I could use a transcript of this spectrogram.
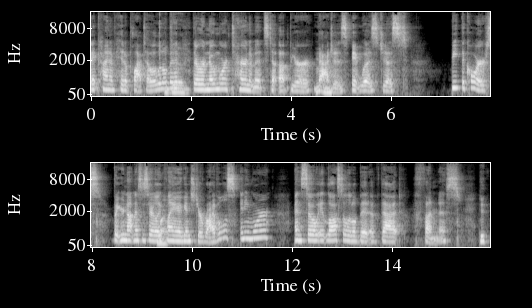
it kind of hit a plateau a little It bit. did. There were no more tournaments to up your badges. It was just beat the course, but you're not necessarily Right. playing against your rivals anymore. And so it lost a little bit of that funness. Did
